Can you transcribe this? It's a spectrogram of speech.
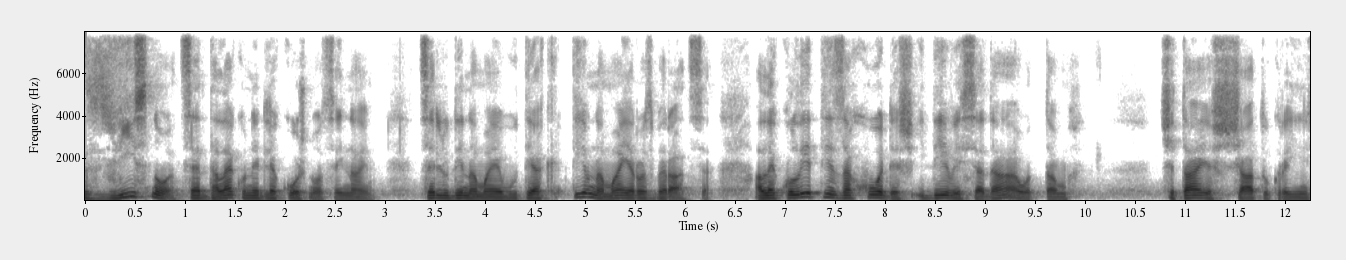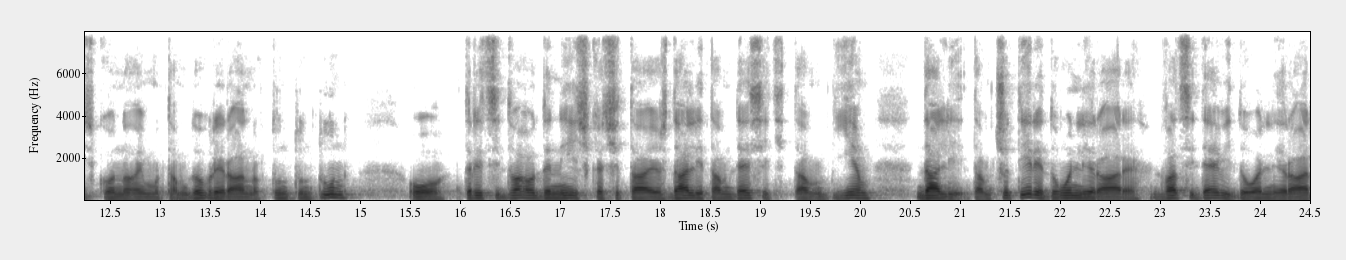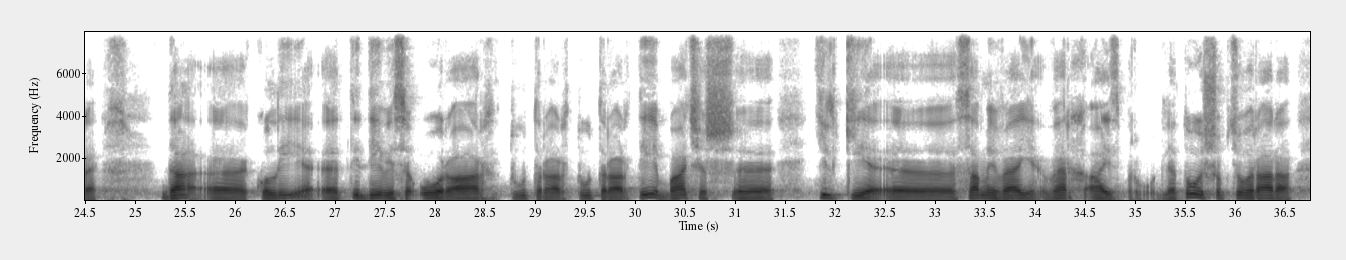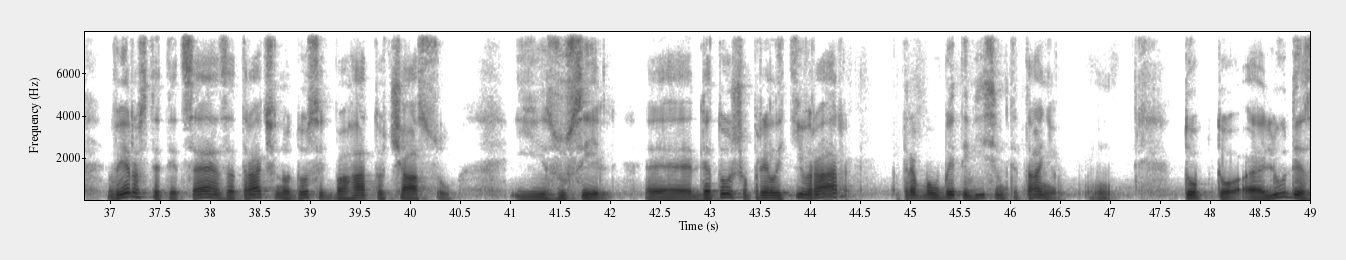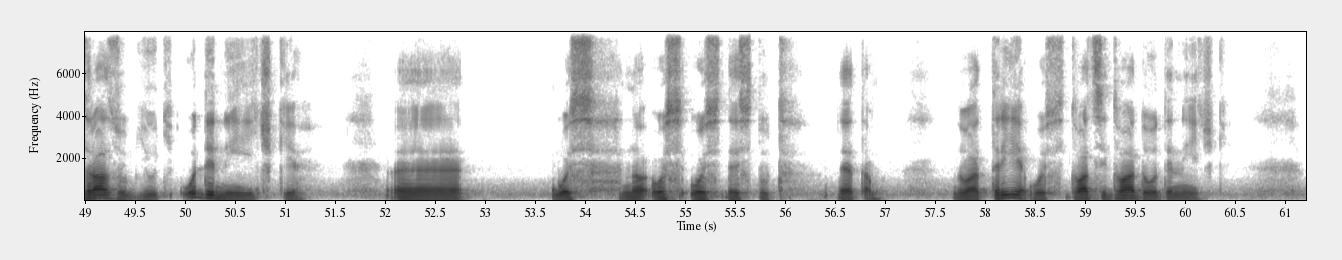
звісно, це далеко не для кожного цей найм. Це людина має бути активна, має розбиратися. Але коли ти заходиш і дивишся, да, от там, читаєш чат українського найму, там добрий ранок, тун-тун-тун, о, 32 одиничка читаєш, далі там 10 там б'єм, далі там 4 довольні рари, 29 довольні рари. Да, е, коли е, ти дивишся, о, рар, тут рар, тут рар, ти бачиш е, тільки самий верх айсбергу. Для того, щоб цього рара виростити, це затрачено досить багато часу і зусиль. Для того, щоб прилетів рар, треба вбити 8 титанів. Тобто люди зразу б'ють одинички. Ось, на, ось, ось десь тут Де там? 2, 3, ось 22 до одинички.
